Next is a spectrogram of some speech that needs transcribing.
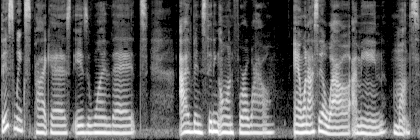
this week's podcast is one that I've been sitting on for a while. And when I say a while, I mean months.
